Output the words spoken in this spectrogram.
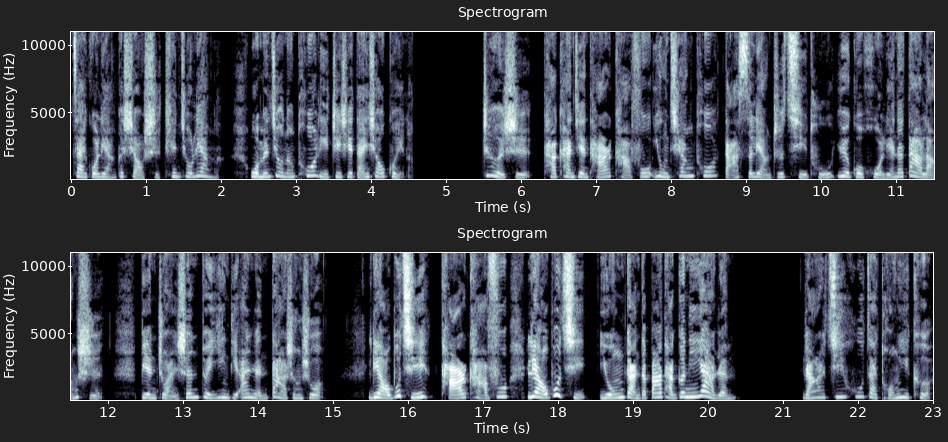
再过两个小时天就亮了，我们就能脱离这些胆小鬼了。”这时，他看见塔尔卡夫用枪托打死两只企图越过火镰的大狼时，便转身对印第安人大声说：“了不起，塔尔卡夫！了不起，勇敢的巴塔哥尼亚人！”然而，几乎在同一刻，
